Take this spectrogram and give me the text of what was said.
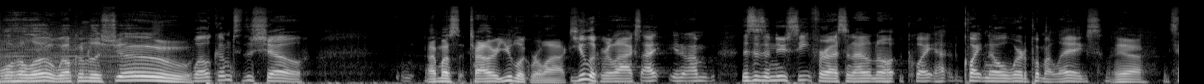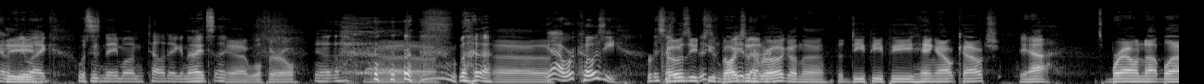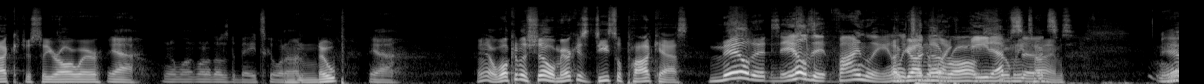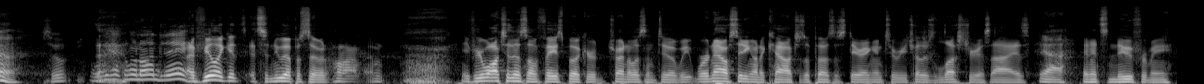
Well, hello, welcome to the show. Welcome to the show. I must, Tyler. You look relaxed. You look relaxed. I, you know, I'm. This is a new seat for us, and I don't know quite quite know where to put my legs. yeah, it's Kind of the- feel like what's his name on Talladega Nights. I- yeah, Will Ferrell. yeah. Uh, But, uh, uh, yeah, we're cozy. we're This is- cozy. this two is way bugs in a better. rug on the the DPP hangout couch. Yeah, It's brown, not black. Just so you're all aware. yeah. We don't want one of those debates going on. Nope. Yeah, Yeah, welcome to the show, America's Diesel Podcast. Nailed it. nailed it finally. It I've only gotten took that them like wrong eight so episodes. many times. Yeah. So What do we got going on today? I feel like it's it's a new episode. Hold on. I'm- if you're watching this on Facebook or trying to listen to it, we, we're now sitting on a couch as opposed to staring into each other's lustrous eyes, yeah. and it's new for me.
